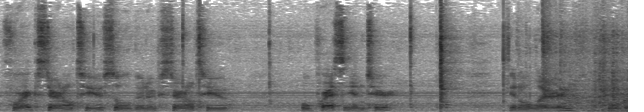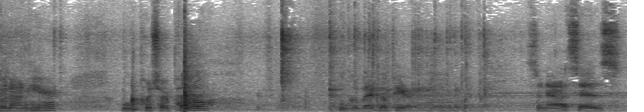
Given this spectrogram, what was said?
for external 2. So we'll go to external 2, we'll press enter, it'll learn, we'll go down here, we'll push our pedal, we'll go back up here. So now it says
